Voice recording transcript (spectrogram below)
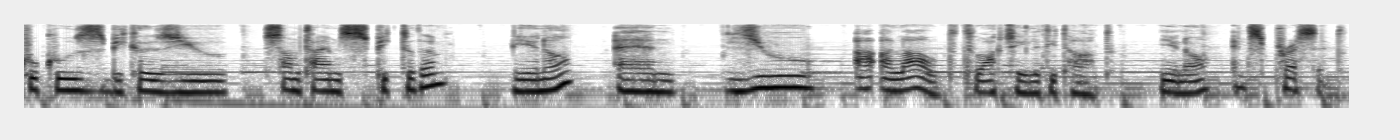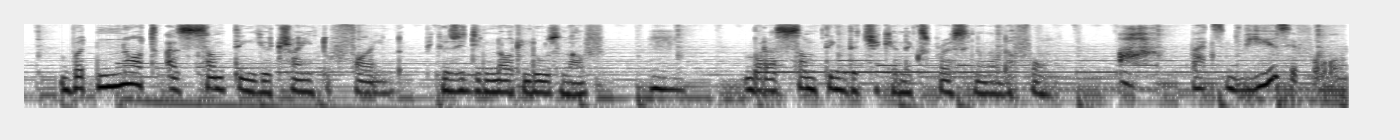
cuckoos because you sometimes speak to them, you know? And you are allowed to actually let it out, you know? Express it. But not as something you're trying to find because you did not lose love, but as something that you can express in another form. Ah, that's beautiful.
